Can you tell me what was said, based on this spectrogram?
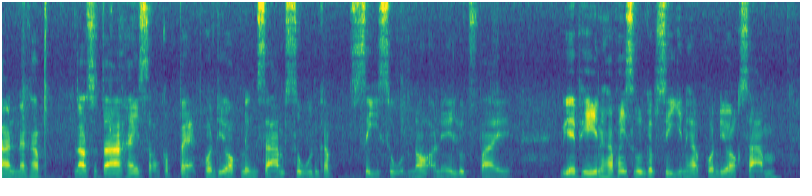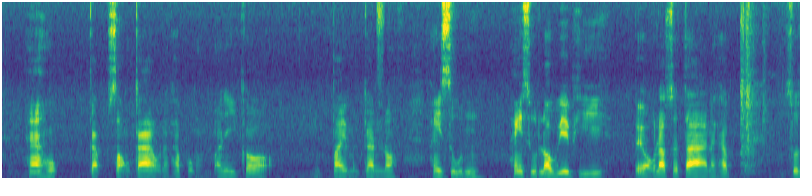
านนะครับเราสตาร์ให้ 2 กับ 8 ผลที่ออก 1 3 0 กับ 40 เนาะอันนี้หลุดไป VIP นะครับให้ 0 กับ 4 นะครับ ผลที่ออก 3 5 6 กับ 29 นะครับผม อันนี้ก็ไปเหมือนกันเนาะ ให้0ให้0รอบ VIP ไปออกเราสตาร์นะครับ ส่วน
